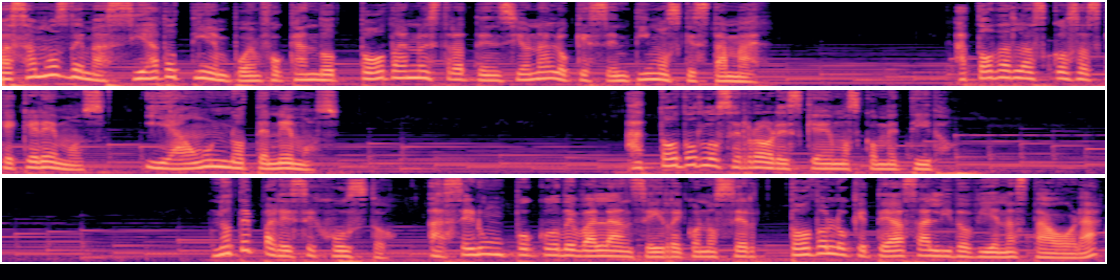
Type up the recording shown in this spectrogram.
Pasamos demasiado tiempo enfocando toda nuestra atención a lo que sentimos que está mal, a todas las cosas que queremos y aún no tenemos, a todos los errores que hemos cometido. ¿No te parece justo hacer un poco de balance y reconocer todo lo que te ha salido bien hasta ahora?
